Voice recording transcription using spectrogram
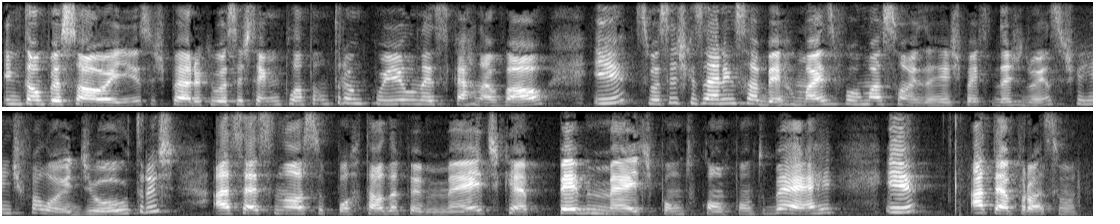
Então, pessoal, é isso. Espero que vocês tenham um plantão tranquilo nesse carnaval. E se vocês quiserem saber mais informações a respeito das doenças que a gente falou e de outras, acesse nosso portal da PebMed, que é pebmed.com.br. E até a próxima!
